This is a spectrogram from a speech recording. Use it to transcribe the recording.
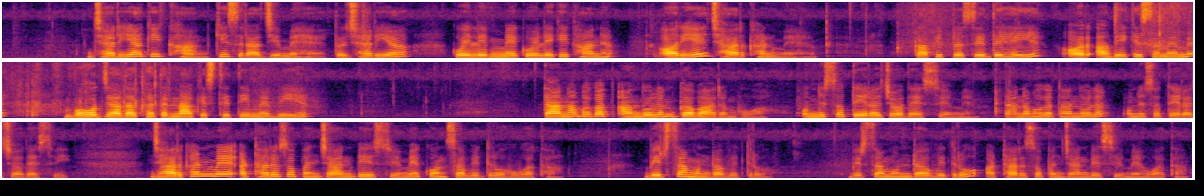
झरिया की खान किस राज्य में है? तो झरिया कोयले में कोयले की खान है और ये झारखंड में है। काफ़ी प्रसिद्ध है ये और अभी के समय में बहुत ज़्यादा खतरनाक स्थिति में भी है। ताना भगत आंदोलन कब आरंभ हुआ? 1913-14 ईस्वी में ताना भगत आंदोलन 1913-14 ईस्वी। झारखंड में अठारह सौ पंचानवे ईस्वी में कौन सा विद्रोह हुआ था? बिरसा मुंडा विद्रोह। बिरसा मुंडा विद्रोह अठारह सौ पंचानबे ईस्वी में हुआ था।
